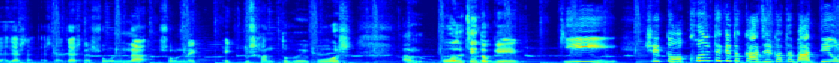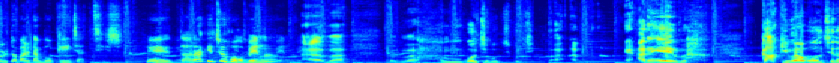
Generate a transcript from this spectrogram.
যা যাস না যাস না যাস না শোন না শোন না একটু শান্ত হয়ে বস। আমি বলছি তোকে। কি? সেই তখন থেকে তো কাজের কথা বাদ দিয়ে উল্টো পাল্টা বকেই যাচ্ছিস। হ্যাঁ তারা কিছু হবে না। বলছি বলছি বলছি। আরে কাকিমা বলছিল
